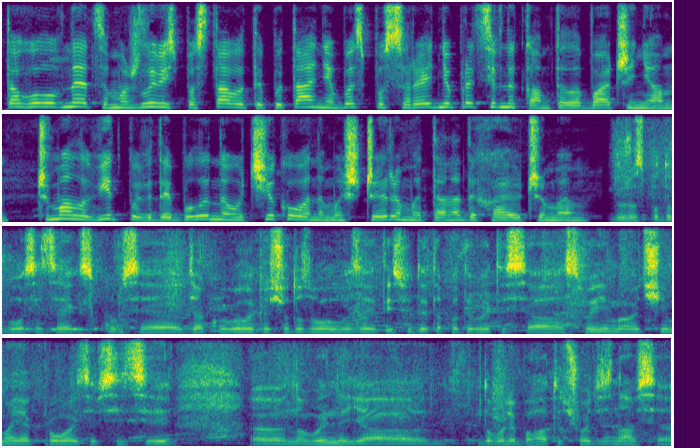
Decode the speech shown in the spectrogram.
Та головне це можливість поставити питання безпосередньо працівникам телебачення. Чимало відповідей були неочікуваними, щирими та надихаючими. Дуже сподобалася ця екскурсія. Дякую велике, що дозволили зайти сюди та подивитися своїми очима, як проводяться всі ці е, новини. Я доволі багато чого дізнався,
